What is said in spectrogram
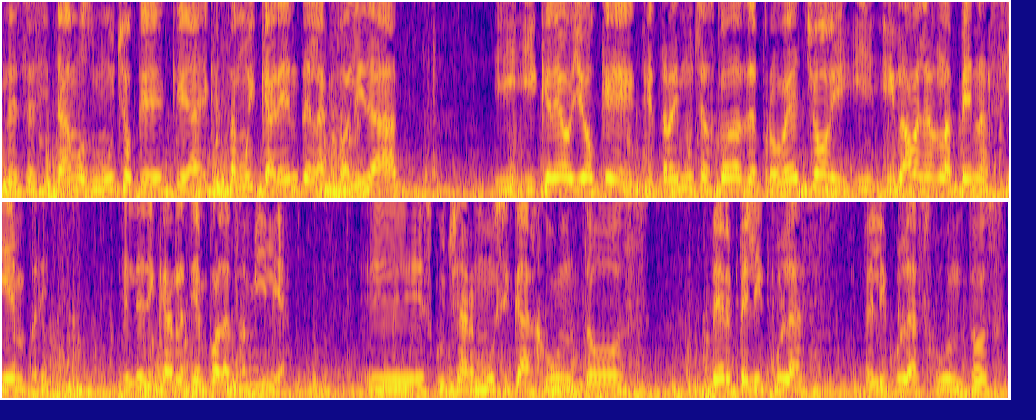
necesitamos mucho, que, que, está muy carente en la actualidad. Y, creo yo que, trae muchas cosas de provecho y, va a valer la pena siempre el dedicarle tiempo a la familia. Eh, escuchar música juntos, ver películas, películas juntos.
